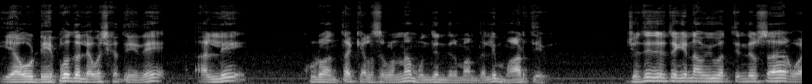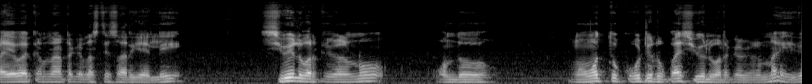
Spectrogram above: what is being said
ಯಾವ ಡೆಪೋದಲ್ಲಿ ಅವಶ್ಯಕತೆ ಇದೆ, ಅಲ್ಲಿ ಕೊಡುವಂಥ ಕೆಲಸಗಳನ್ನು ಮುಂದಿನ ದಿನಮಾನದಲ್ಲಿ ಮಾಡ್ತೀವಿ. ಜೊತೆ ಜೊತೆಗೆ ನಾವು ಇವತ್ತಿನ ದಿವಸ ವಾಯವ್ಯ ಕರ್ನಾಟಕ ರಸ್ತೆ ಸಾರಿಗೆಯಲ್ಲಿ ಸಿವಿಲ್ ವರ್ಕ್ಗಳನ್ನು ಒಂದು ಮೂವತ್ತು ಕೋಟಿ ರೂಪಾಯಿ ಸಿವಿಲ್ ವರ್ಕ್ಗಳನ್ನು ಈಗ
